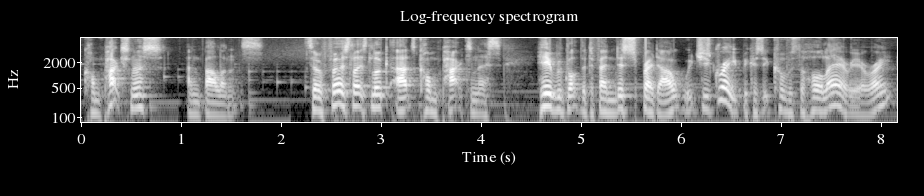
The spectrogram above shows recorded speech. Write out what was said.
compactness and balance. So first let's look at compactness. Here we've got the defenders spread out, which is great because it covers the whole area, right?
